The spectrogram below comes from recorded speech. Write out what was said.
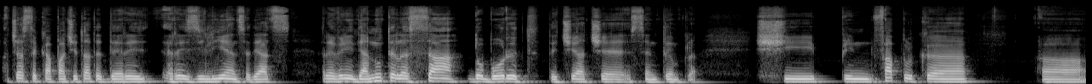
această capacitate de re- reziliență, de a-ți reveni, de a nu te lăsa doborât de ceea ce se întâmplă. Și prin faptul că uh,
